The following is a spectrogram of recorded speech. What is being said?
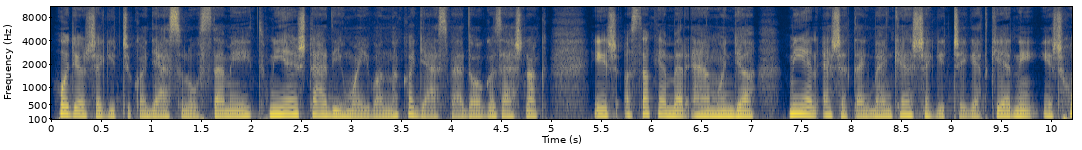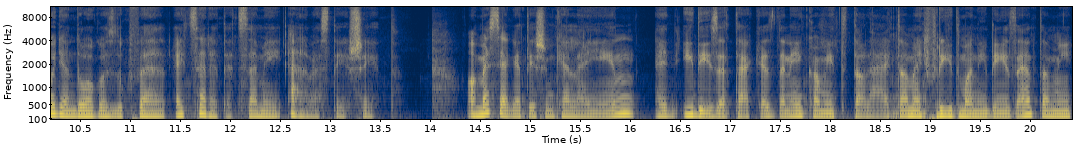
Hogyan segítsük a gyászoló szemét, milyen stádiumai vannak a gyászfeldolgozásnak, és a szakember elmondja, milyen esetekben kell segítséget kérni, és hogyan dolgozzuk fel egy szeretett személy elvesztését. A beszélgetésünk elején egy idézettel kezdenék, amit találtam, egy Friedman idézet, ami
